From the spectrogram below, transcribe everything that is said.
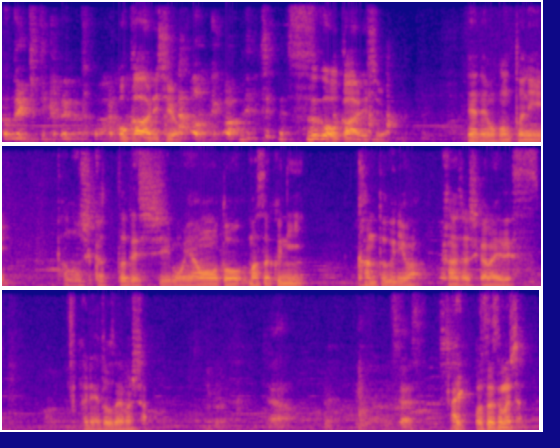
言って来てくれると思う。おかわりしよう。すぐおかわりしよういやでも本当に楽しかったですしもう山本昌邦監督には感謝しかないです。ありがとうございました。はいお疲れ様でした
